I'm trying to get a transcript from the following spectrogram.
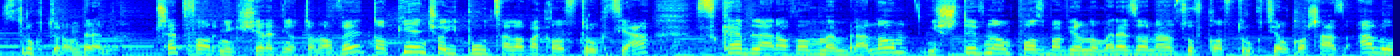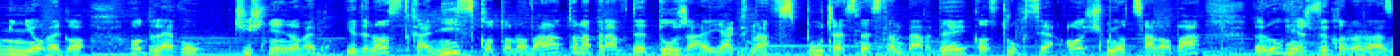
strukturą drewna. Przetwornik średniotonowy to 5,5 calowa konstrukcja z kewlarową membraną i sztywną, pozbawioną rezonansów konstrukcją kosza z aluminiowego odlewu ciśnieniowego. Jednostka niskotonowa to naprawdę duża jak na współczesne standardy konstrukcja 8-calowa, również wykonana z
